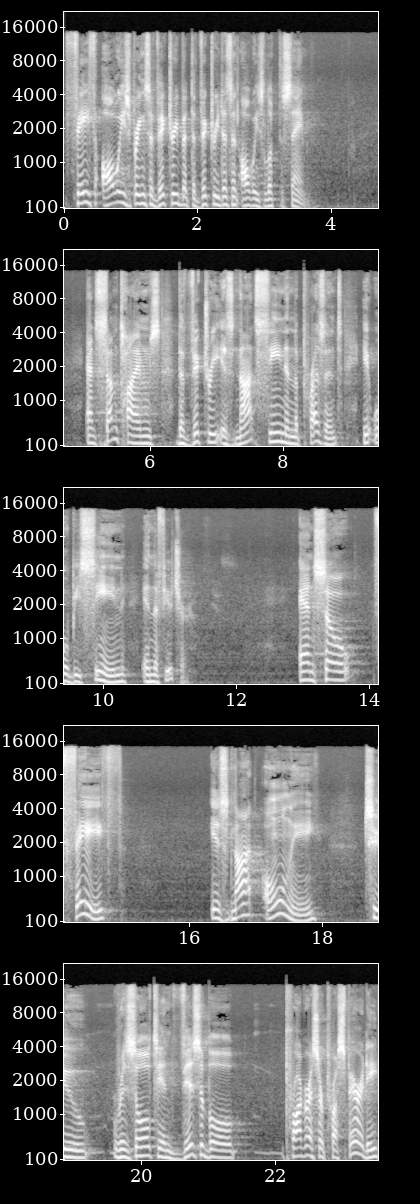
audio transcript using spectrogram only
faith always brings a victory, but the victory doesn't always look the same. And sometimes the victory is not seen in the present, it will be seen in the future. And so faith is not only to result in visible progress or prosperity,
